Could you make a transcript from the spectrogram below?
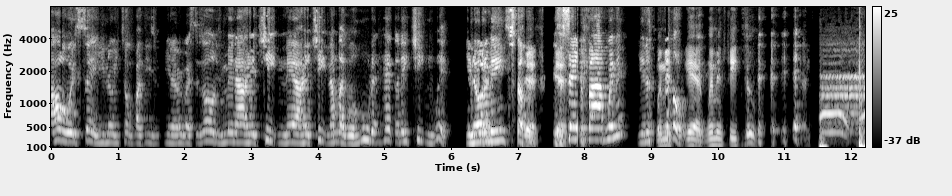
I always say, you know, you talk about these, you know, everybody says, oh, these men out here cheating, they're out here cheating. I'm like, well, who the heck are they cheating with? You know what I mean? So Yeah, it's the same five women, you know? Women, No. yeah, women cheat too. Yeah.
